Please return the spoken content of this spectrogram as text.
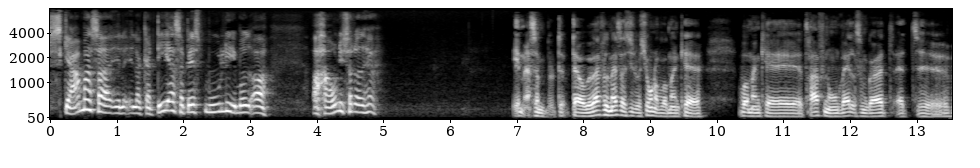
skærmer sig eller, eller garderer sig bedst muligt imod at, at havne i sådan noget her? Jamen altså, der er jo i hvert fald masser af situationer, hvor man kan, hvor man kan træffe nogle valg, som gør, at, at øh,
